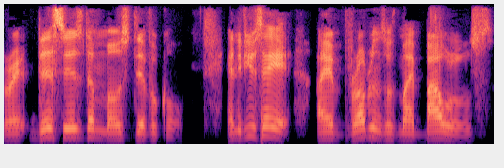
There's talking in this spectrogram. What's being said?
All right. This is the most difficult. And if you say, I have problems with my bowels,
